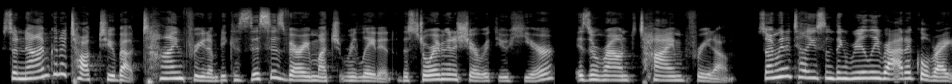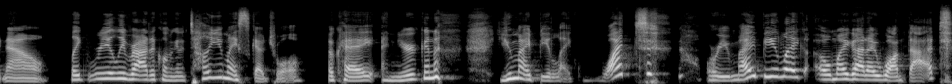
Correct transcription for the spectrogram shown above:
So now I'm going to talk to you about time freedom because this is very much related. The story I'm going to share with you here is around time freedom. So I'm going to tell you something really radical right now, like really radical. I'm going to tell you my schedule. Okay. And you're going to, you might be like, what? or you might be like, oh my God, I want that.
